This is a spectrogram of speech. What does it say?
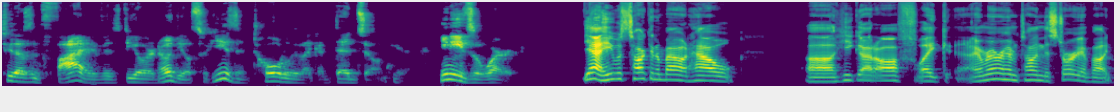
2005 is Deal or No Deal. So he is in totally like a dead zone here. He needs the work. Yeah, he was talking about how uh, he got off. Like I remember him telling the story about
